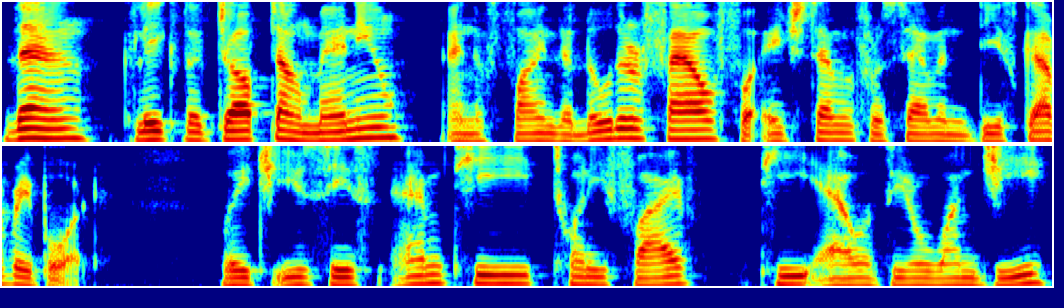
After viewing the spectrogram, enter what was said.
Then click the drop-down menu and find the loader file for H747 Discovery board, which uses MT25TL01G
